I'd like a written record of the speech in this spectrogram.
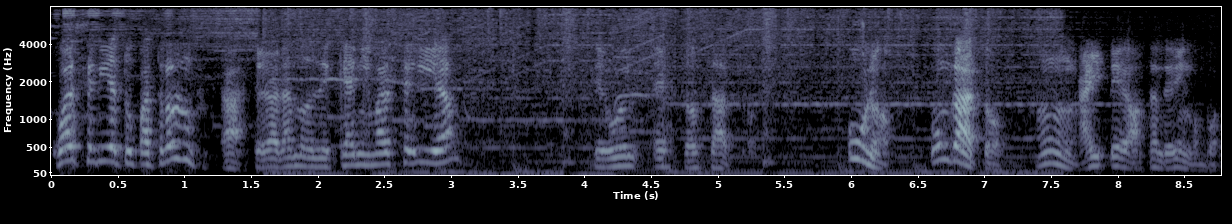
¿cuál sería tu patronus? Ah, estoy hablando de qué animal sería según estos datos. Uno, un gato. Mm, ahí pega bastante bien con vos.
